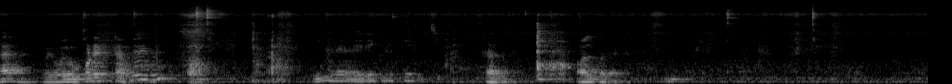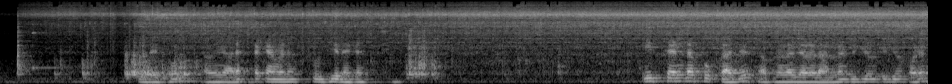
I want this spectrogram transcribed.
হ্যাঁ ওই উপরেরটা? হ্যাঁ হ্যাঁ। অল্প দেখা। তো দেখুন আমি আরেকটা ক্যামেরা বুঝিয়ে দেখাচ্ছি। এই স্ট্যান্ডটা খুব কাজের আপনারা যারা রান্নার ভিডিও টিডিও করেন,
